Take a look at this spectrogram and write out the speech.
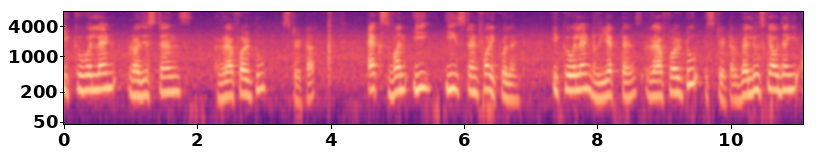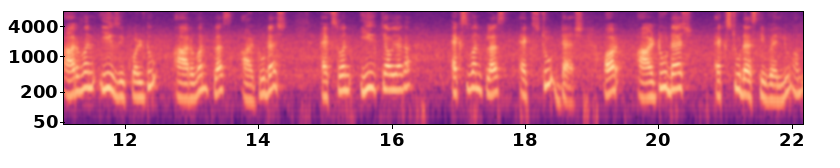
Equivalent resistance to stator X one E E stand for equivalent equivalent reactance refer to stator values क्या हो जाएँगी? R one E is equal to R one plus R two dash X one E क्या हो जाएगा? X one plus X two dash और R two dash X two dash की वैल्यू हम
